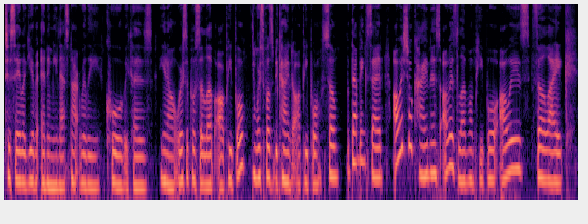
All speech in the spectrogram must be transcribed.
to say like you have an enemy, that's not really cool because, you know, we're supposed to love all people and we're supposed to be kind to all people. So with that being said, always show kindness, always love on people, always feel like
